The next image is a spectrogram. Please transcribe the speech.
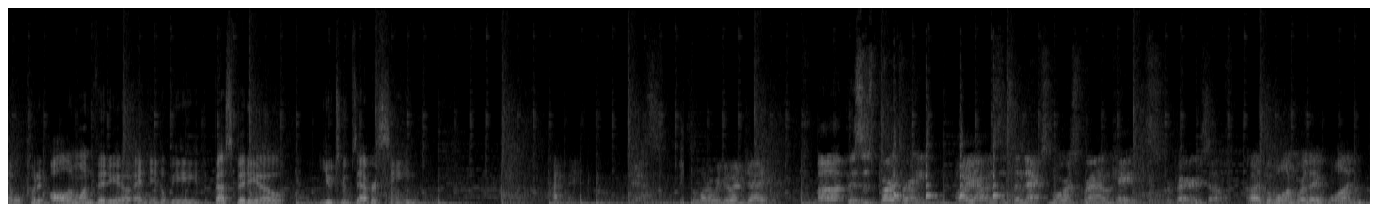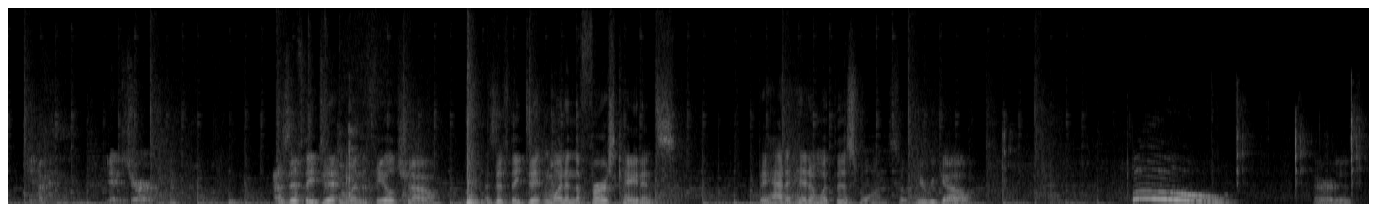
and we'll put it all in one video and it'll be the best video YouTube's ever seen. I think. Yes. So what are we doing, Jake? Uh, this is part three. Oh yeah. This is the next Morris Brown cadence. Prepare yourself. Uh, the one where they won? Yeah, yeah sure. As if they didn't win the field show. As if they didn't win in the first cadence. They had to hit him with this one. So here we go. Woo! There it is.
